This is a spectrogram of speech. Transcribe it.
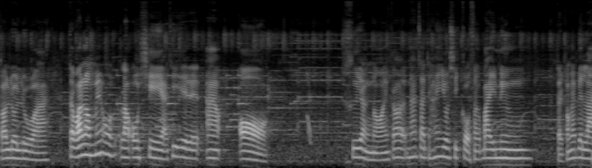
ก็รัวๆ แต่ว่าเราไม่เราโอเคอะที่ ASR ออก คืออย่างน้อยก็น่าจะให้โยชิโกะสักใบหนึ่ง แต่ก็ไม่เป็นไร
